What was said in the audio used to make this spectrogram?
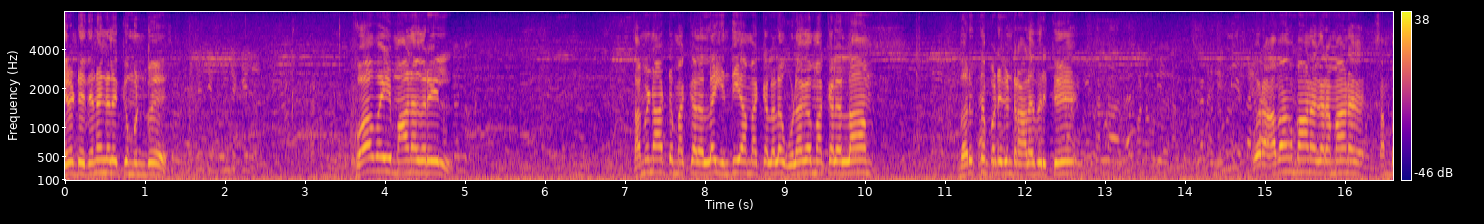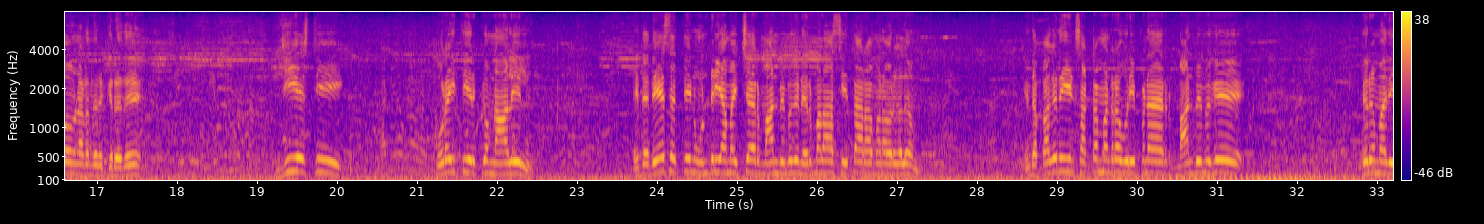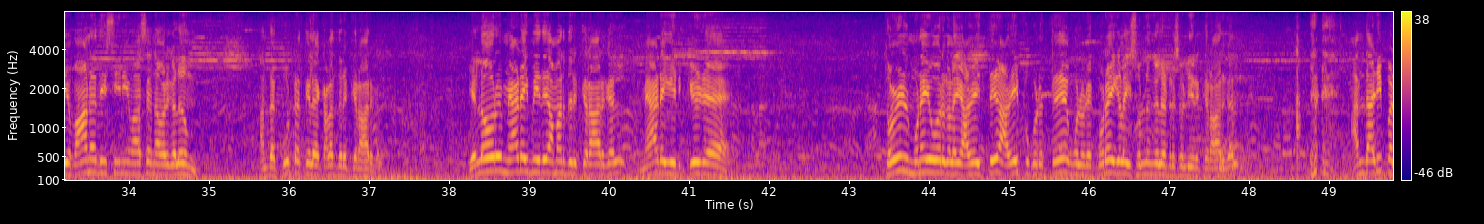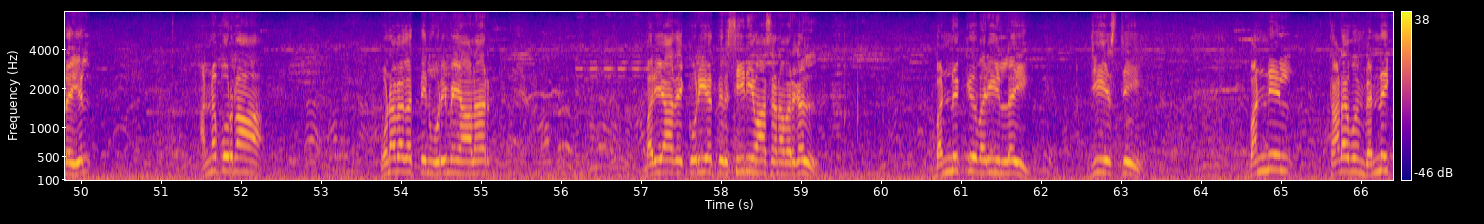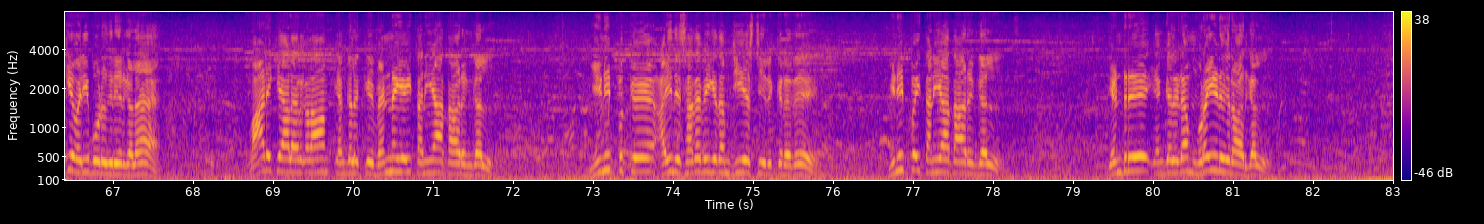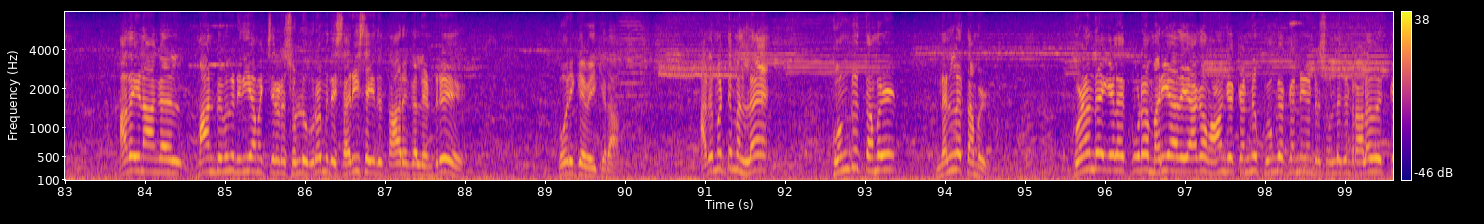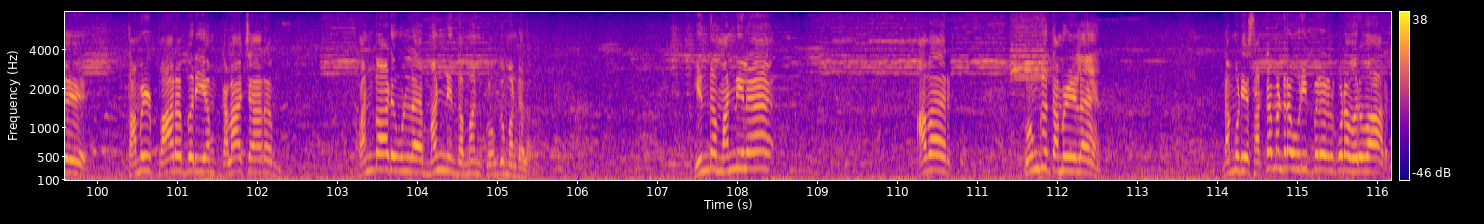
இரண்டு தினங்களுக்கு முன்பு கோவை மாநகரில் தமிழ்நாட்டு மக்கள் அல்ல இந்தியா மக்கள் அல்ல உலக மக்கள் எல்லாம் வருத்தப்படுகின்ற அளவிற்கு ஒரு அவமானகரமான சம்பவம் நடந்திருக்கிறது. ஜிஎஸ்டி குறை தீர்க்கும் நாளில் இந்த தேசத்தின் ஒன்றிய அமைச்சர் மாண்புமிகு நிர்மலா சீதாராமன் அவர்களும் இந்த பகுதியின் சட்டமன்ற உறுப்பினர் மாண்புமிகு திருமதி வானதி சீனிவாசன் அவர்களும் அந்த கூட்டத்தில் கலந்திருக்கிறார்கள். எல்லோரும் மேடை மீது அமர்ந்திருக்கிறார்கள். மேடையின் கீழே தொழில் முனைவோர்களை அழைத்து அழைப்பு கொடுத்து உங்களுடைய குறைகளை சொல்லுங்கள் என்று சொல்லியிருக்கிறார்கள். அந்த அடிப்படையில் அன்னபூர்ணா உணவகத்தின் உரிமையாளர் மரியாதைக்குரிய திரு சீனிவாசன் அவர்கள் பண்ணுக்கு வரி இல்லை ஜிஎஸ்டி பண்ணில் தடவும் வெண்ணெய்க்கு வரி போடுகிறீர்களே வாடிக்கையாளர்களாம் எங்களுக்கு வெண்ணெயை தனியாக தாருங்கள். இனிப்புக்கு ஐந்து சதவிகிதம் ஜிஎஸ்டி இருக்கிறது இனிப்பை தனியாக தாருங்கள் என்று எங்களிடம் முறையிடுகிறார்கள். அதை நாங்கள் மாண்புமிகு நிதியமைச்சரிடம் சொல்லுகிறோம். இதை சரி செய்து தாருங்கள் என்று கோரிக்கை வைக்கிறார். அது மட்டுமல்ல கொங்கு தமிழ் நல்ல தமிழ். குழந்தைகளை கூட மரியாதையாக வாங்க கண்ணு பொங்க கண்ணு என்று சொல்லுகின்ற அளவுக்கு தமிழ் பாரம்பரியம் கலாச்சாரம் பண்பாடு உள்ள மண் இந்த மண் கொங்கு மண்டலம். இந்த மண்ணில அவர் கொங்கு தமிழில் நம்முடைய சட்டமன்ற உறுப்பினர்கள் கூட வருவார்.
